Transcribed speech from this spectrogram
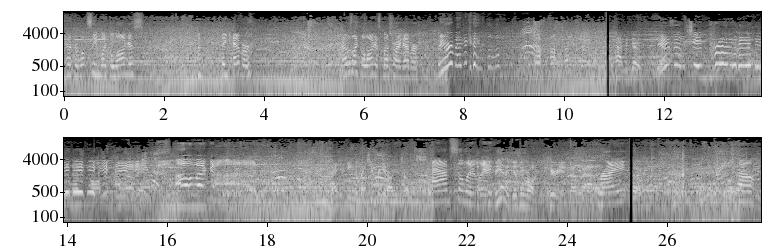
after what seemed like the longest thing ever. Like the longest bus ride ever. We were at Magic Kingdom. tap and go. Isn't she pretty? That's awesome. I love it. Oh my god. Magic Kingdom makes you forget all your troubles. Absolutely. Being at Disney World, period, does that. Right? Oh,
